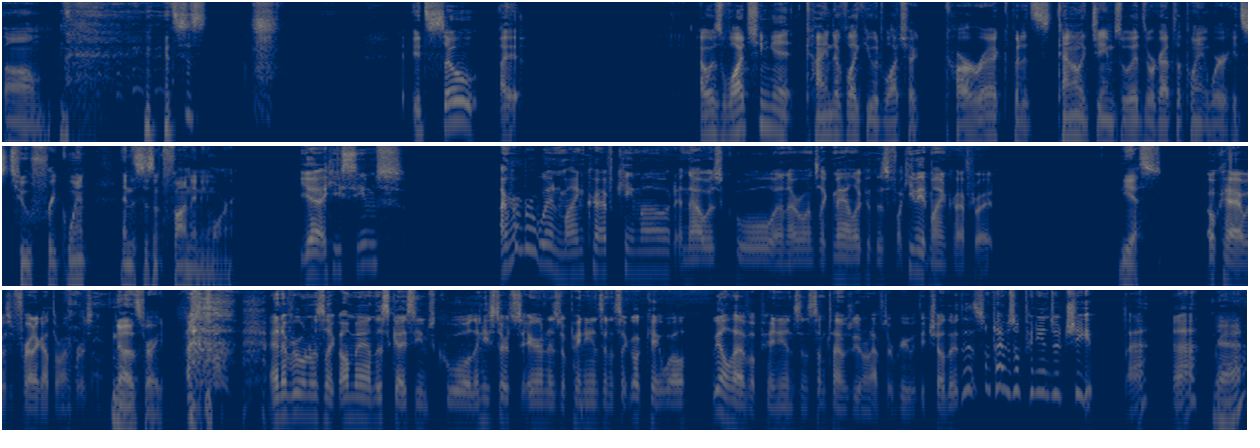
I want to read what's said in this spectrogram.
um, it's just it's so I I was watching it kind of like you would watch a car wreck, but it's kind of like James Woods. We're at the point where it's too frequent, and this isn't fun anymore. Yeah, he seems. I remember when Minecraft came out and that was cool, and everyone's like, "Man, look at this!" Fuck, he made Minecraft, right? Yes, Okay, I was afraid I got the wrong person. no, that's right. and everyone was like, "Oh man, this guy seems cool." Then he starts airing his opinions, and it's like, "Okay, well, we all have opinions, and sometimes we don't have to agree with each other. Sometimes opinions are cheap." Huh? Huh? Yeah,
